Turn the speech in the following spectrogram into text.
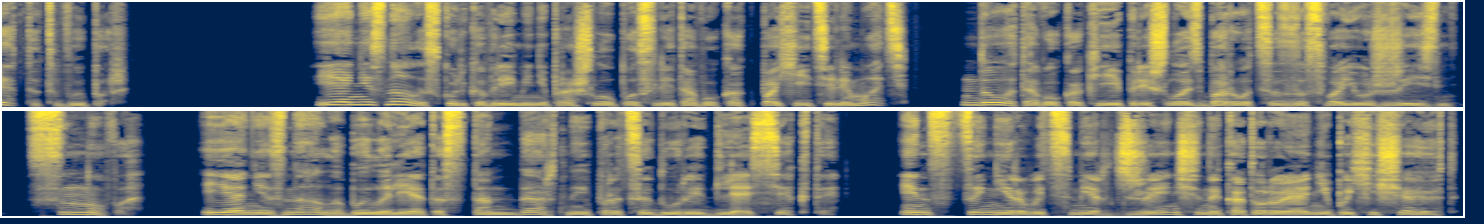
этот выбор. Я не знала, сколько времени прошло после того, как похитили мать, до того, как ей пришлось бороться за свою жизнь снова. Я не знала, было ли это стандартной процедурой для секты — инсценировать смерть женщины, которую они похищают.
